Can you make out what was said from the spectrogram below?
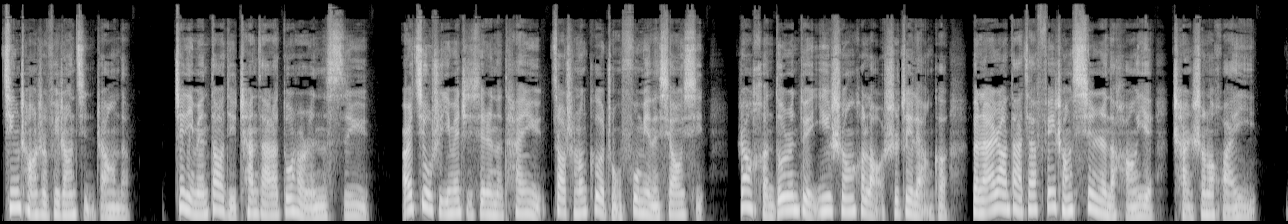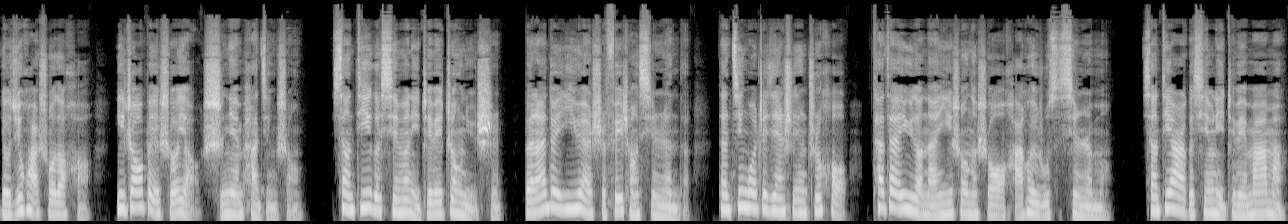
经常是非常紧张的？这里面到底掺杂了多少人的私欲？而就是因为这些人的贪欲，造成了各种负面的消息，让很多人对医生和老师这两个本来让大家非常信任的行业产生了怀疑。有句话说得好：“一朝被蛇咬，十年怕井绳。”像第一个新闻里这位郑女士，本来对医院是非常信任的，但经过这件事情之后，她在遇到男医生的时候还会如此信任吗？像第二个新闻里这位妈妈，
